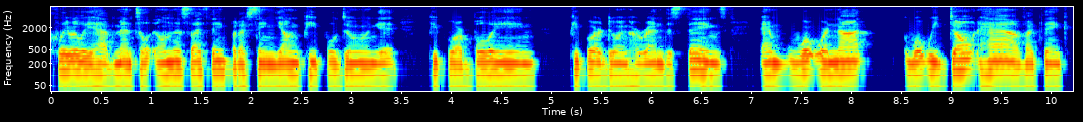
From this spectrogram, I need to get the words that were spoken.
clearly have mental illness, I think, but I've seen young people doing it. People are bullying, people are doing horrendous things. And what we're not, what we don't have, I think,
